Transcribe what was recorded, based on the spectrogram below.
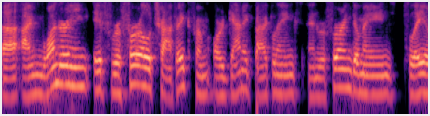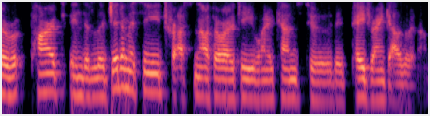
Uh, I'm wondering if referral traffic from organic backlinks and referring domains play a part in the legitimacy, trust, and authority when it comes to the PageRank algorithm.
